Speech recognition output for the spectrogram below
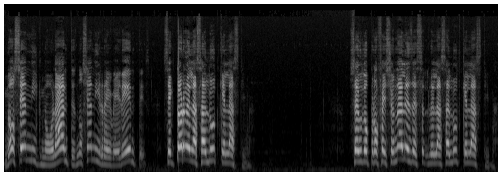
No sean ignorantes, no sean irreverentes. Sector de la salud, qué lástima. Pseudoprofesionales de, de la salud, qué lástima.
